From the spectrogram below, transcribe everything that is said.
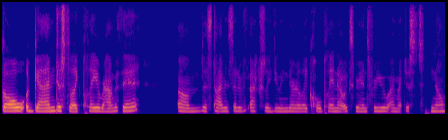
go again just to like play around with it um this time instead of actually doing their like whole planned out experience for you i might just you know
